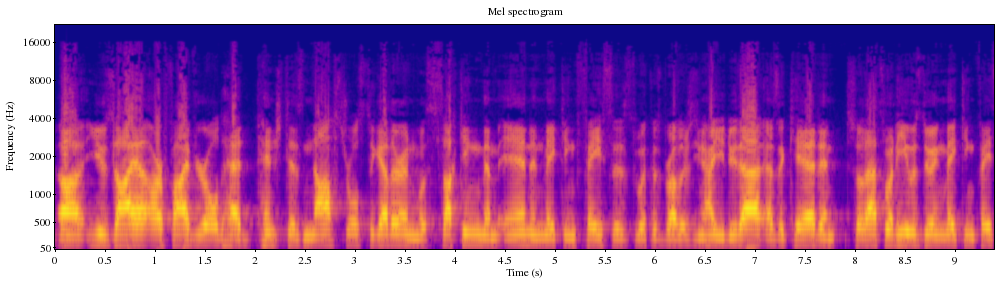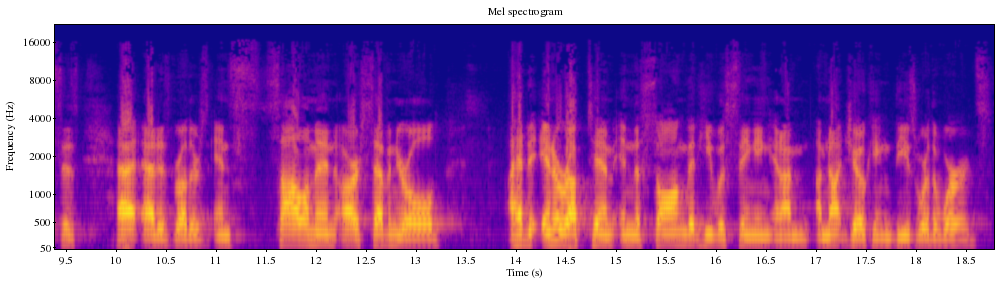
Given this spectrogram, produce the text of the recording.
Uh, Uzziah, our five year old, had pinched his nostrils together and was sucking them in and making faces with his brothers. You know how you do that as a kid? And so that's what he was doing, making faces at, at his brothers. And Solomon, our seven year old, I had to interrupt him in the song that he was singing, and I'm, I'm not joking. These were the words.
